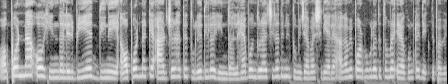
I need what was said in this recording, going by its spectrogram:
অপর্ণা ও হিন্দলের বিয়ের দিনে অপর্ণাকে আর্যর হাতে তুলে দিল হিন্দল। হ্যাঁ বন্ধুরা, চিরদিনই তুমি যে আমার সিরিয়ালে আগামী পর্বগুলোতে তোমরা এরকমটাই দেখতে পাবে।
